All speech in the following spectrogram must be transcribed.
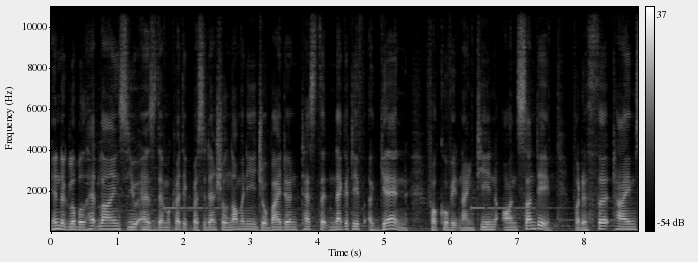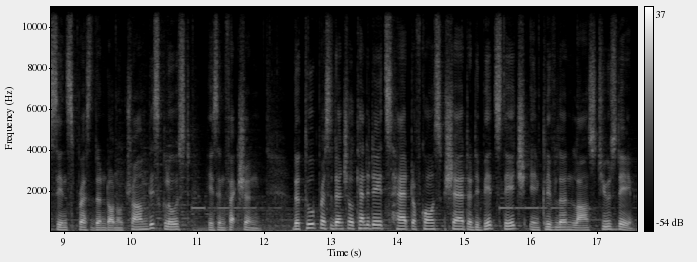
In the global headlines, U.S. Democratic presidential nominee Joe Biden tested negative again for COVID-19 on Sunday for the third time since President Donald Trump disclosed his infection. The two presidential candidates had, of course, shared a debate stage in Cleveland last Tuesday.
